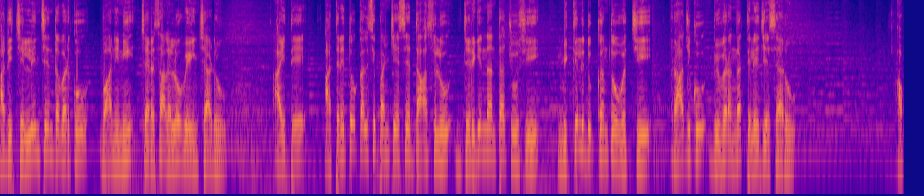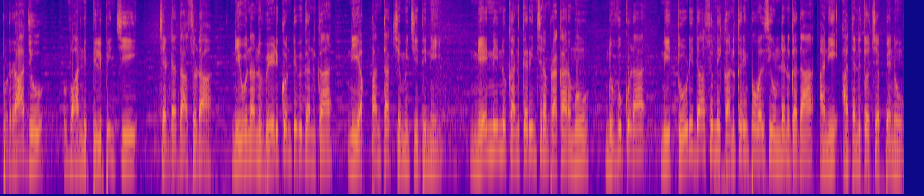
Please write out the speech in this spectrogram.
అది చెల్లించేంత వరకు వానిని చెరసాలలో వేయించాడు. అయితే అతనితో కలిసి పనిచేసే దాసులు జరిగిందంతా చూసి మిక్కిలి దుఃఖంతో వచ్చి రాజుకు వివరంగా తెలియజేశారు. అప్పుడు రాజు వాణ్ణి పిలిపించి చెడ్డదాసుడా నీవు నన్ను వేడుకొంటివి గనుక నీ అప్పంతా క్షమించి తిని. నేను నిన్ను కనికరించిన ప్రకారము నువ్వు కూడా నీ తోడిదాసుని కనుకరింపవలసి ఉండెను గదా అని అతనితో చెప్పెను.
